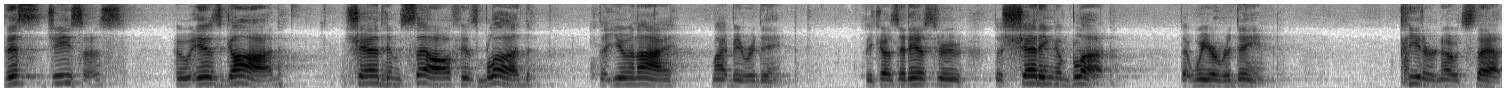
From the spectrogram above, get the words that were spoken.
This Jesus, who is God, shed himself, his blood, that you and I might be redeemed. Because it is through the shedding of blood that we are redeemed. Peter notes that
